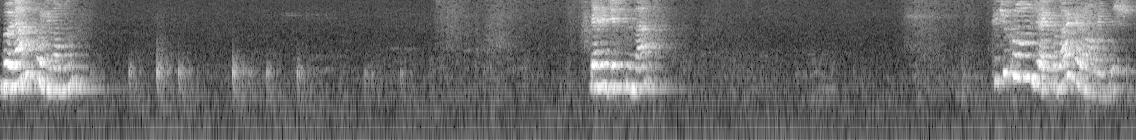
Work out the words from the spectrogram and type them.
bölen polinomun derecesinden küçük oluncaya kadar devam edilir.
